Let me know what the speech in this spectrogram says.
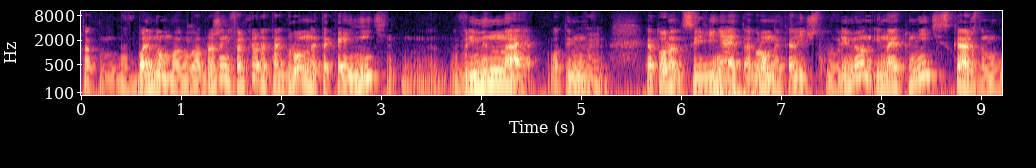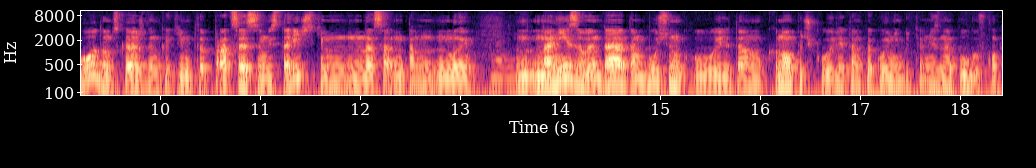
так, в больном моем воображении, фольклор это огромная такая нить, э, временная, вот именно, Мгм. которая соединяет огромное количество времен, и на эту нить с каждым годом, с каждым каким-то процессом историческим наса- ну, там, мы На нанизываем, да, там бусинку или там кнопочку или там какую-нибудь, там, не знаю, пуговку.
